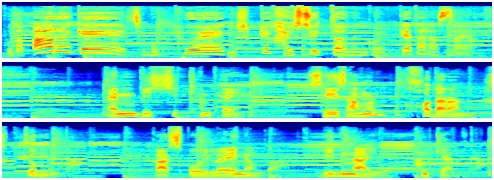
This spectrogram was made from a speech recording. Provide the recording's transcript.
보다 빠르게 제 목표에 쉽게 갈 수 있다는 걸 깨달았어요. MBC 캠페인 세상은 커다란 학교입니다. 가스보일러의 명가 민나이와 함께합니다.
